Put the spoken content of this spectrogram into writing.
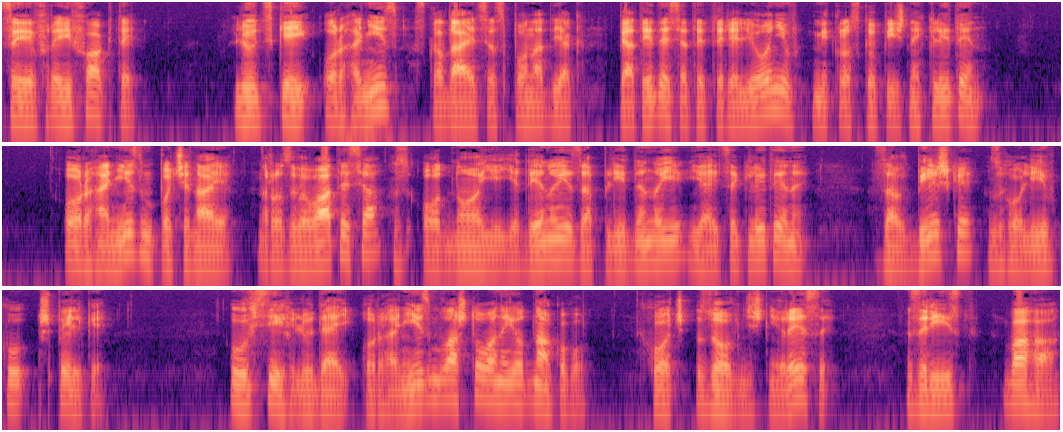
Цифри і факти. Людський організм складається з понад як 50 трильйонів мікроскопічних клітин. Організм починає розвиватися з одної єдиної заплідненої яйцеклітини, завбільшки з голівку шпильки. У всіх людей організм влаштований однаково, хоч зовнішні риси, зріст, вага,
